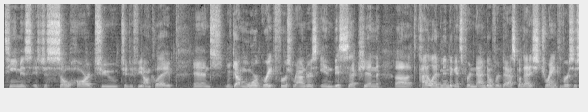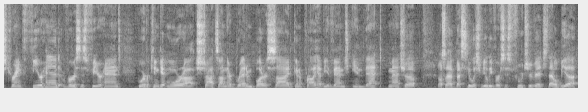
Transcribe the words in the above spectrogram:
Thiem is is just so hard to to defeat on clay. And we've got more great first rounders in this section. Uh, Kyle Edmund against Fernando Verdasco. That is strength versus strength, forehand versus forehand. Whoever can get more uh, shots on their bread and butter side, going to probably have the advantage in that matchup. We also have Basilashvili versus Fucsovics. That'll be a,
